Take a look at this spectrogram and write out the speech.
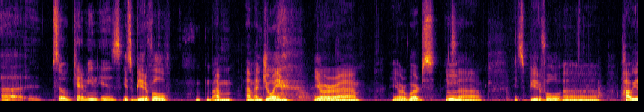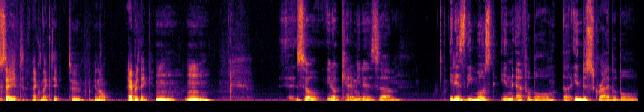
uh, so ketamine is It's beautiful. I'm I'm enjoying your um, your words. It's Mm. uh, it's beautiful uh, how you say it and connect it to you know everything. Mm, mm. So you know, ketamine is um, it is the most ineffable, uh, indescribable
